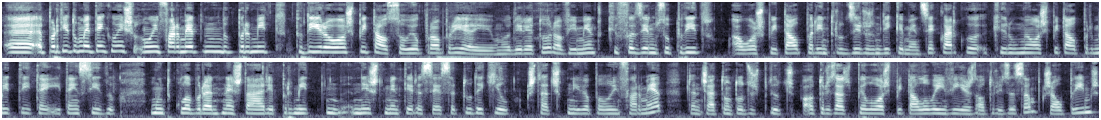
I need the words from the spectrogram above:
Uh, a partir do momento em que o Infarmed me permite pedir ao hospital, sou eu própria e o meu diretor, obviamente, que fazemos o pedido ao hospital para introduzir os medicamentos. É claro que, que o meu hospital permite e tem, e tem sido muito colaborante nesta área, permite neste momento ter acesso a tudo aquilo que está disponível pelo Infarmed, portanto já estão todos os pedidos autorizados pelo hospital ou em vias de autorização, porque já o pedimos,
